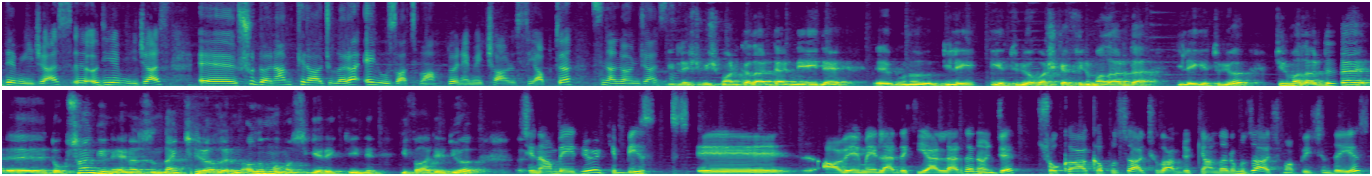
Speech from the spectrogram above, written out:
ödemeyeceğiz, e, ödeyemeyeceğiz. E, Şu dönem kiracılara el uzatma dönemi çağrısı yaptı Sinan Öncel. Birleşmiş Markalar Derneği de e, bunu dile getiriyor. Başka firmalar da dile getiriyor. Firmalarda da e, 90 gün en azından kiraların alınmaması gerektiğini ifade ediyor. Sinan Bey diyor ki biz e, AVM'lerdeki yerlerden önce sokağa kapısı açılan dükkanlarımızı açma peşindeyiz.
